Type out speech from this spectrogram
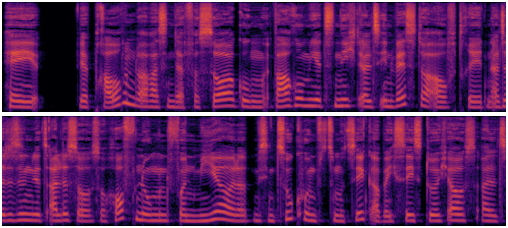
hey, wir brauchen da was in der Versorgung. Warum jetzt nicht als Investor auftreten? Also das sind jetzt alles so, so Hoffnungen von mir oder ein bisschen Zukunftsmusik, aber ich sehe es durchaus als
